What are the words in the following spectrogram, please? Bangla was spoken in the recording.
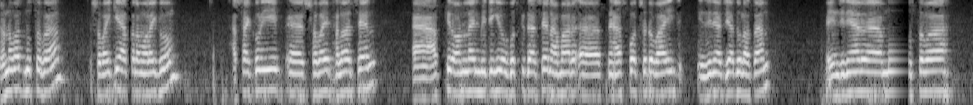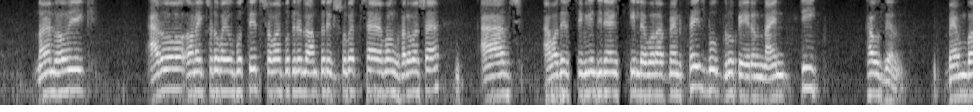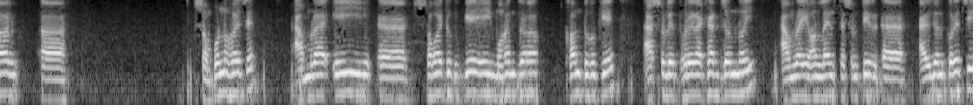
ধন্যবাদ মুস্তফা। সবাইকে আসসালামু আলাইকুম। আশা করি সবাই ভালো আছেন। আজকের অনলাইন মিটিং এ উপস্থিত আছেন আমার স্নেহাস্পদ ছোট ভাই ইঞ্জিনিয়ার জিয়াদুল হাসান। ইঞ্জিনিয়ার মুস্তফা, নয়ন ভৌমিক, আরও অনেক ছোট ভাই উপস্থিত। সবার প্রতি আন্তরিক শুভেচ্ছা এবং ভালোবাসা। আজ আমাদের civil engineering skill development Facebook গ্রুপের নাইনটি থাউজেন্ড মেম্বার সম্পূর্ণ হয়েছে। আমরা এই সময়টুকুকে, এই মহেন্দ্র ক্ষণটুকুকে আসলে ধরে রাখার জন্যই আমরা এই অনলাইন সেশনটির আয়োজন করেছি।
